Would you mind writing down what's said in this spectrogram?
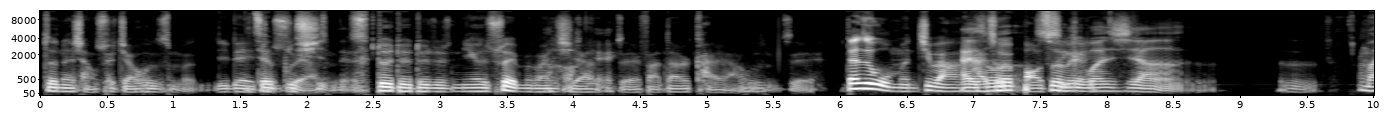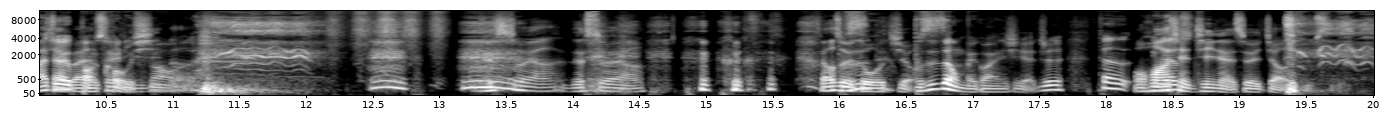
真的想睡觉或者什么，你累你真就睡啊不行的对对对对，你有睡没关系啊 类，反正他会开啊或什么之类。但是我们基本上还是会保持没关系啊，嗯，我们还是会保持一个礼就扣薪了貌的。你睡啊，你在睡啊，要睡多久不？是这种没关系的，就是但是我花钱请你来睡觉，是不是？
